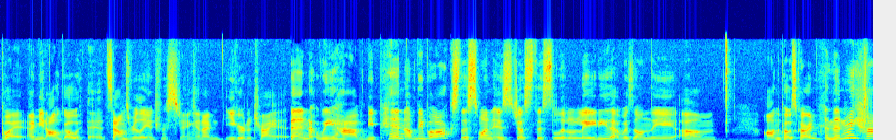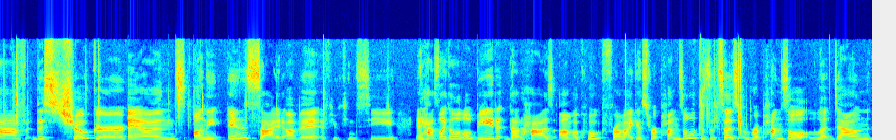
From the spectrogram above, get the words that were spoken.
but I mean, I'll go with it. It sounds really interesting and I'm eager to try it. Then we have the pin of the box. This one is just this little lady that was on the um, on the postcard. And then we have this choker and on the inside of it, if you can see, it has like a little bead that has um, a quote from, I guess, Rapunzel because it says, Rapunzel, let down,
